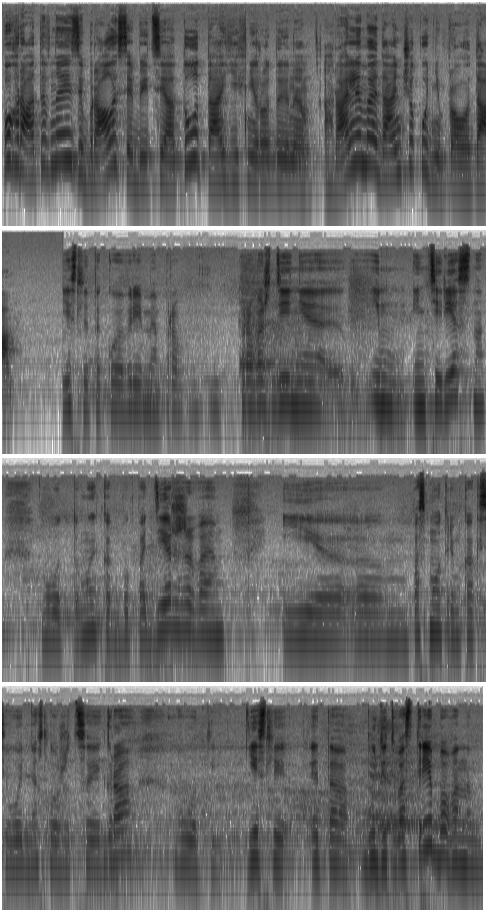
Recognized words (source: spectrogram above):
Пограти в неї зібралися бійці АТО та їхні родини. Гральний майданчик у Дніпроода. Если такое время пров- провождения им интересно, вот, то мы как бы поддерживаем и эм, посмотрим, как сегодня сложится игра. Вот. И Если это будет востребованным,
